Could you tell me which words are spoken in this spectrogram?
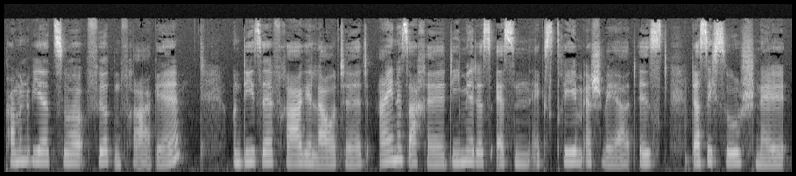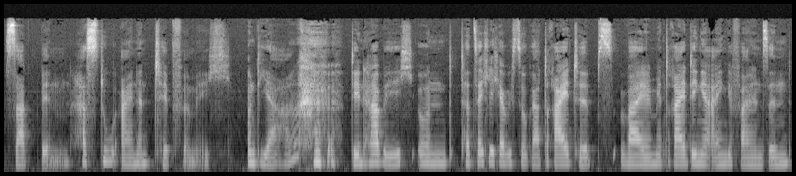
Kommen wir zur vierten Frage. Und diese Frage lautet, eine Sache, die mir das Essen extrem erschwert, ist, dass ich so schnell satt bin. Hast du einen Tipp für mich? Und ja, den habe ich. Und tatsächlich habe ich sogar drei Tipps, weil mir drei Dinge eingefallen sind,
